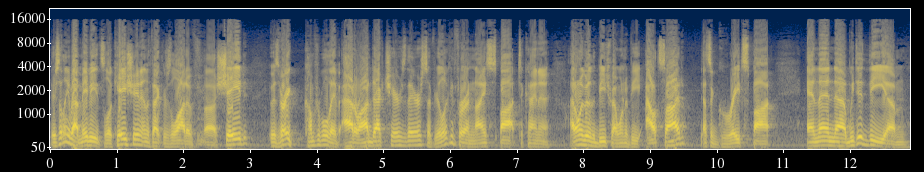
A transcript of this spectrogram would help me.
there's something about maybe its location and the fact there's a lot of uh, shade it was very comfortable. They have Adirondack chairs there, so if you're looking for a nice spot to kind of, I don't want to go to the beach, but I want to be outside. That's a great spot. And then uh, we did the um,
